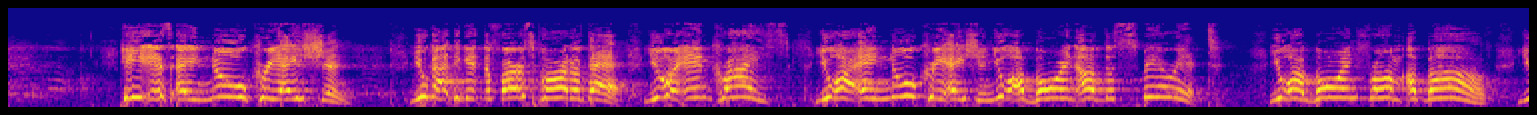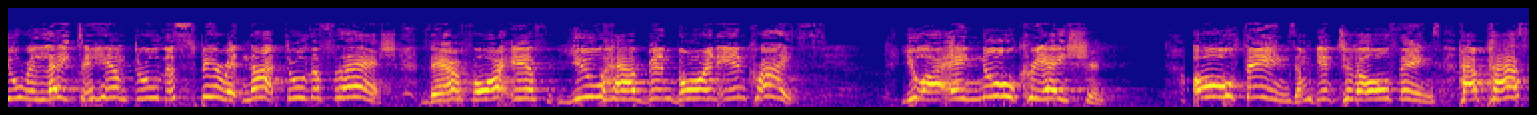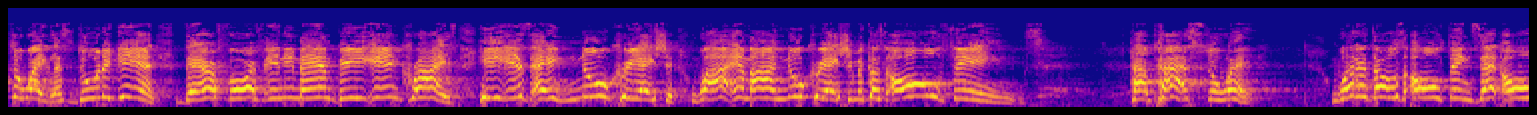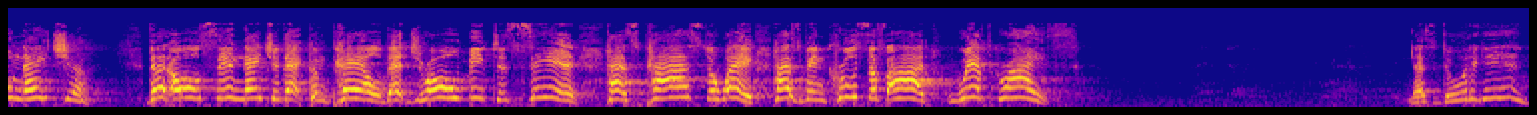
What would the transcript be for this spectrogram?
he is a new creation. You got to get the first part of that. You are in Christ. You are a new creation. You are born of the Spirit. You are born from above. You relate to Him through the Spirit, not through the flesh. Therefore, if you have been born in Christ, you are a new creation. Old things, I'm getting to the old things, have passed away. Let's do it again. Therefore, if any man be in Christ, he is a new creation. Why am I a new creation? Because old things have passed away. What are those old things? That old nature. That old sin nature that compelled, that drove me to sin has passed away, has been crucified with Christ. Let's do it again.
